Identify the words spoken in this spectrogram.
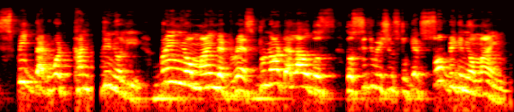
speak that word continually. Bring your mind at rest. Do not allow those, those situations to get so big in your mind.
